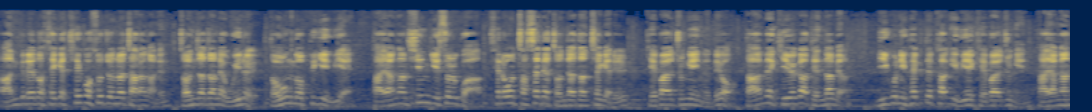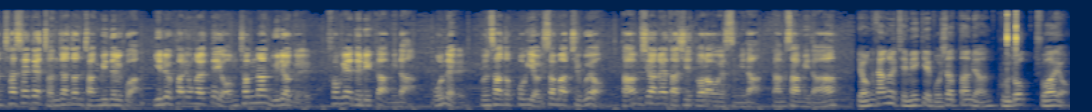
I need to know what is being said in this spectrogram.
안 그래도 세계 최고 수준을 자랑하는 전자전의 우위를 더욱 높이기 위해 다양한 신기술과 새로운 차세대 전자전 체계를 개발 중에 있는데요. 다음에 기회가 된다면 미군이 획득하기 위해 개발 중인 다양한 차세대 전자전 장비들과 이를 활용할 때 엄청난 위력을 소개해드릴까 합니다. 오늘 군사 돋보기 여기서 마치고요. 다음 시간에 다시 돌아오겠습니다. 감사합니다. 영상을 재밌게 보셨다면 구독, 좋아요,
